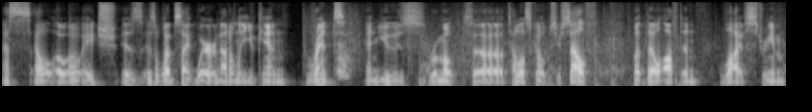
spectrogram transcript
S L O O H, is is a website where not only you can rent and use remote uh, telescopes yourself, but they'll often live stream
